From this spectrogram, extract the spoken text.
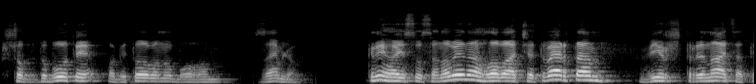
щоб здобути обітовану Богом землю. Книга Ісуса Новина, глава 4, вірш 13.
